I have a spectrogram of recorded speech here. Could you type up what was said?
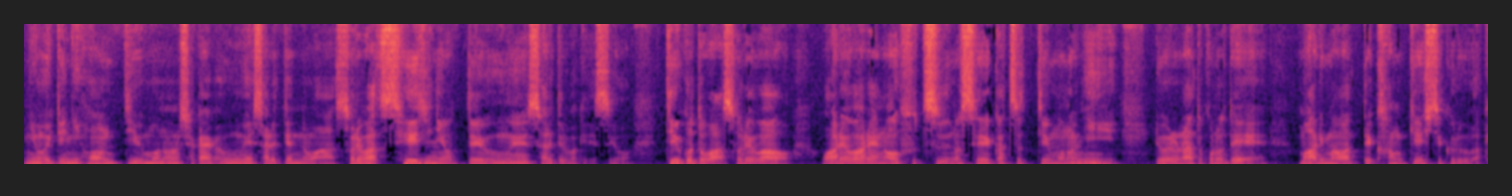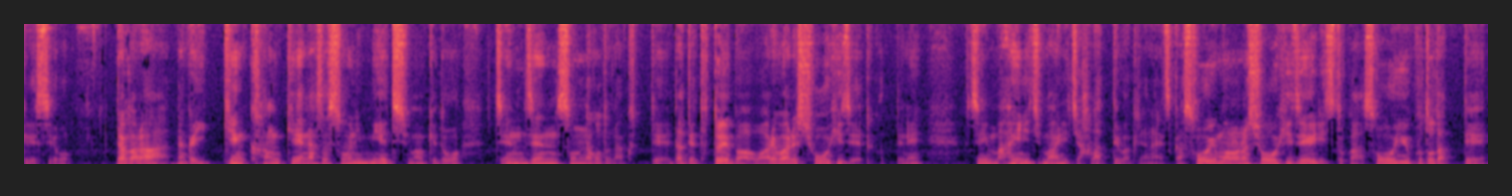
において日本っていうものの社会が運営されてるのはそれは政治によって運営されてるわけですよ。っていうことはそれは我々の普通の生活っていうものにいろいろなところで回り回って関係してくるわけですよ。だからなんか一見関係なさそうに見えてしまうけど全然そんなことなくってだって例えば我々消費税とかってね普通に毎日毎日払ってるわけじゃないですか。そういうものの消費税率とかそういうことだって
